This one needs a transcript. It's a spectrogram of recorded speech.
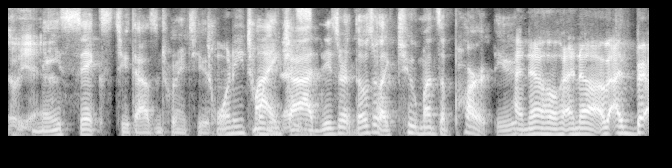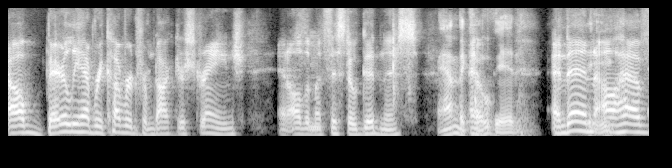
Oh yeah, May 6th, 2022. 2020. My God, these are those are like two months apart, dude. I know. I know. I, I've ba- I'll barely have recovered from Doctor Strange and all the mm-hmm. Mephisto goodness. And the COVID. And then Hey. I'll have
